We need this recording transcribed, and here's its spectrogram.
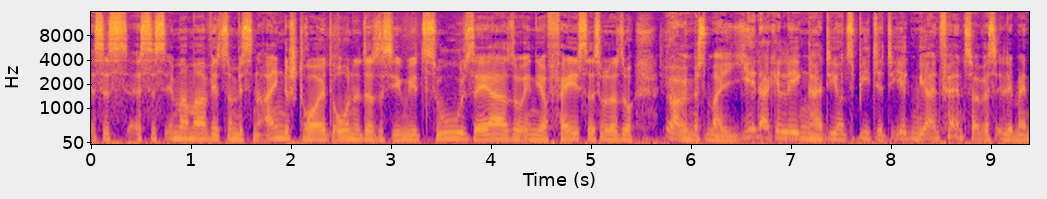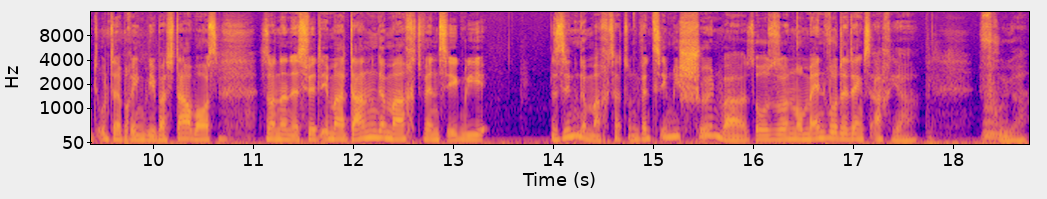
es ist, es ist immer mal, wird so ein bisschen eingestreut, ohne dass es irgendwie zu sehr so in your face ist oder so. Ja, wir müssen bei jeder Gelegenheit, die uns bietet, irgendwie ein Fanservice-Element unterbringen, wie bei Star Wars. Sondern es wird immer dann gemacht, wenn es irgendwie Sinn gemacht hat und wenn es irgendwie schön war. So, so ein Moment, wo du denkst, ach ja, früher.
